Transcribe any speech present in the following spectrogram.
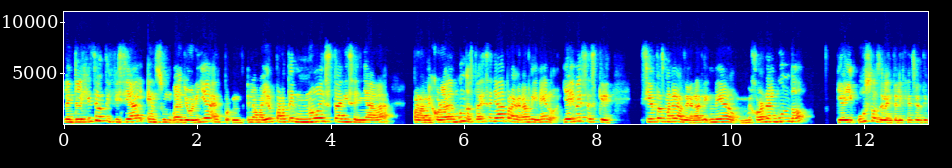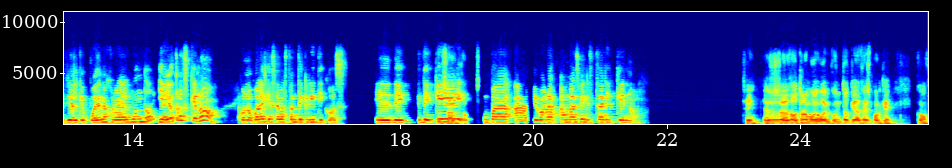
La inteligencia artificial en su mayoría, en la mayor parte, no está diseñada para mejorar el mundo, está diseñada para ganar dinero. Y hay veces que ciertas maneras de ganar dinero mejoran el mundo y hay usos de la inteligencia artificial que puede mejorar el mundo y hay otras que no, con lo cual hay que ser bastante críticos eh, de, de, qué va a llevar a más bienestar y qué no. Sí, eso es otro muy buen punto que haces porque con,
